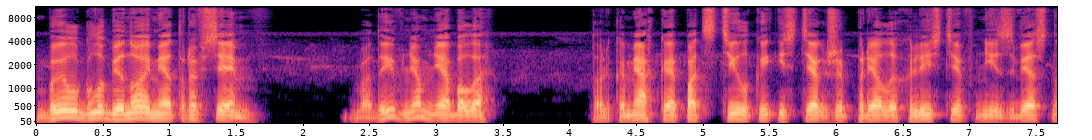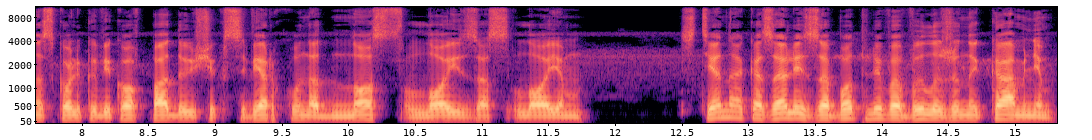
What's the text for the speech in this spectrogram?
был глубиной метров семь. Воды в нем не было. Только мягкая подстилка из тех же прелых листьев, неизвестно сколько веков падающих сверху на дно слой за слоем. Стены оказались заботливо выложены камнем.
